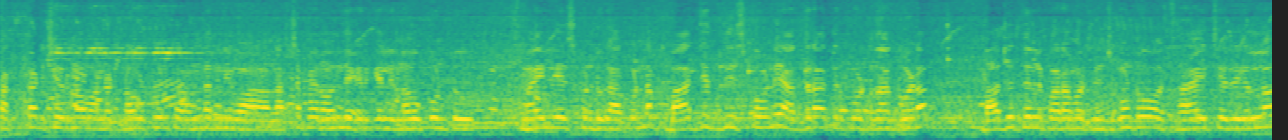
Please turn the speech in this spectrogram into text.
చక్కటి చిరునవ్వు అన్నట్టు నవ్వుకుంటూ అందరినీ నష్టపోయిన వాళ్ళ దగ్గరికి వెళ్ళి నవ్వుకుంటూ స్మైల్ చేసుకుంటూ కాకుండా బాధ్యత తీసుకోండి అర్ధరాత్రి పూట దాకా కూడా బాధ్యతల్ని పరామర్శించుకుంటూ సహాయ చర్యల్లో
